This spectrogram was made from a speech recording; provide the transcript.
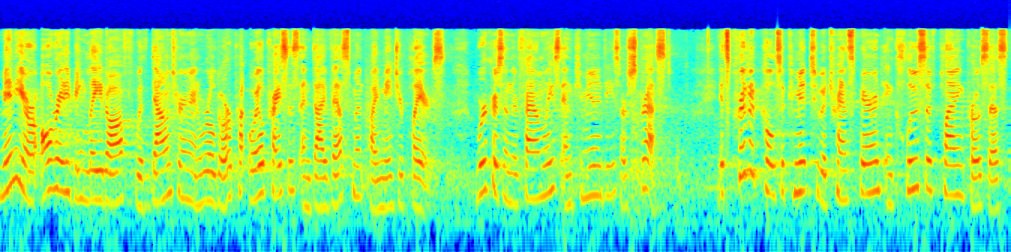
Many are already being laid off with downturn in world oil prices and divestment by major players. Workers and their families and communities are stressed. It's critical to commit to a transparent, inclusive planning process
